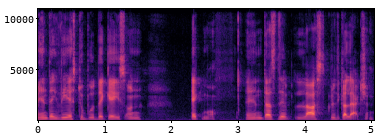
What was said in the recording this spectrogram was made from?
And the idea is to put the case on ECMO. And that's the last critical action.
